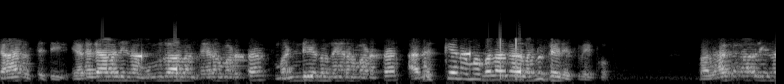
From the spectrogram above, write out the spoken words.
ಚಾರ ಸ್ಥಿತಿ ಎಡಗಾಲಿನ ಮುಂಗಾಲನ್ನು ನೇರ ಮಾಡುತ್ತಾ, ಮಂಡಿಯನ್ನು ನೇರ ಮಾಡುತ್ತಾ, ಅದಕ್ಕೆ ನಮ್ಮ ಬಲಗಾಲನ್ನು ಸೇರಿಸಬೇಕು. ಬಲಗಾಲಿನ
